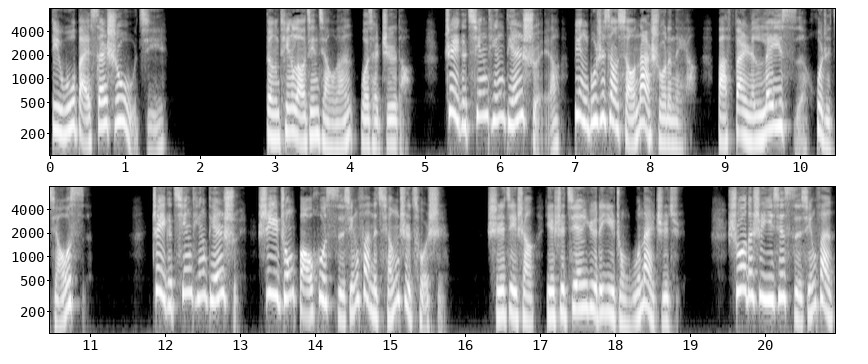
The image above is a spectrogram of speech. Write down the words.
第五百三十五集。等听老金讲完，我才知道，这个蜻蜓点水啊，并不是像小娜说的那样把犯人勒死或者绞死。这个蜻蜓点水是一种保护死刑犯的强制措施，实际上也是监狱的一种无奈之举。说的是一些死刑犯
